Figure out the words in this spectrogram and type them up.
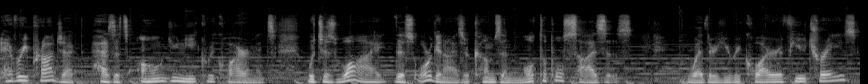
Every project has its own unique requirements, which is why this organizer comes in multiple sizes. Whether you require a few trays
